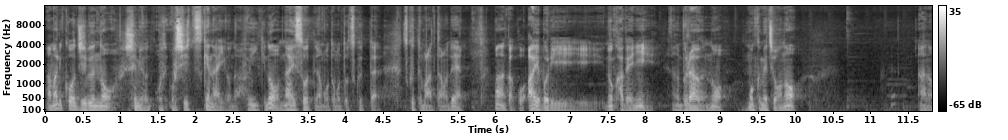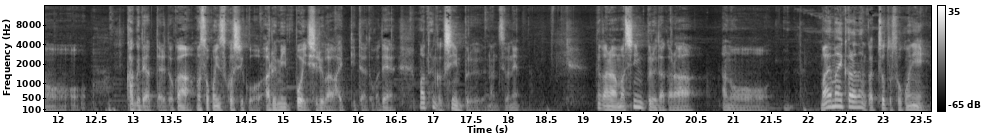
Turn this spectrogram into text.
あまりこう自分の趣味を押し付けないような雰囲気の内装っていうのはもともと作った作ってもらったので、まあ、なんかこうアイボリーの壁にあのブラウンの木目調のあの家具であったりとか、まあ、そこに少しこうアルミっぽいシルバーが入っていたりとかで、まあ、とにかくシンプルなんですよね。だからまあシンプルだからあの前々からなんかちょっとそこに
